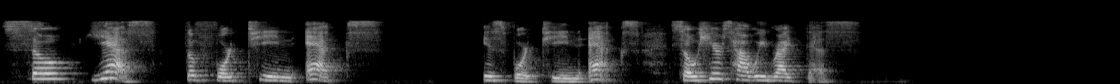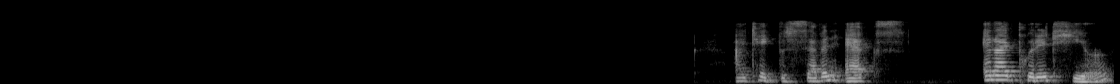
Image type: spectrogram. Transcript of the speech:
So yes, the 14x is 14x. So here's how we write this. I take the 7x and I put it here.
